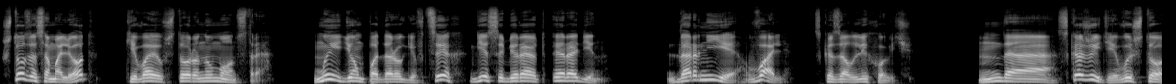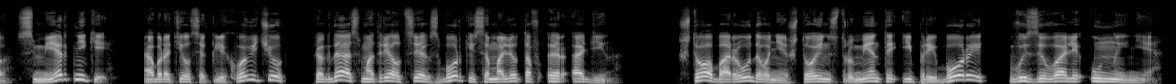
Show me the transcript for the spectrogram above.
«Что за самолет?» Киваю в сторону монстра. Мы идем по дороге в цех, где собирают Р-1. «Дарнье, Валь», — сказал Лихович. «Да, скажите, вы что, смертники?» — обратился к Лиховичу, когда осмотрел цех сборки самолетов Р-1. Что оборудование, что инструменты и приборы вызывали уныние.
